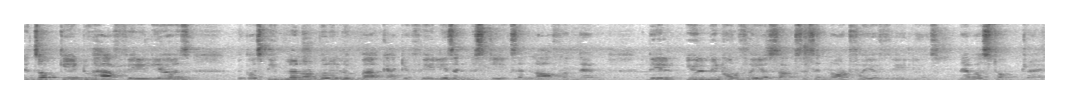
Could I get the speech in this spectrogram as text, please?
It's okay to have failures because people are not going to look back at your failures and mistakes and laugh on them. They'll, you'll be known for your success and not for your failures. Never stop trying.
